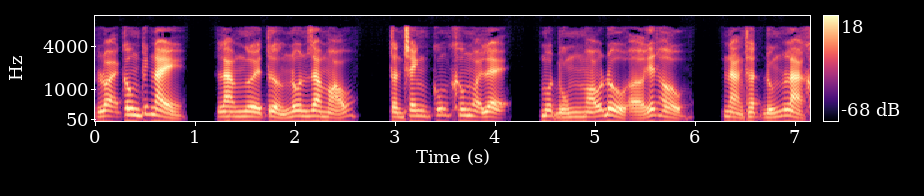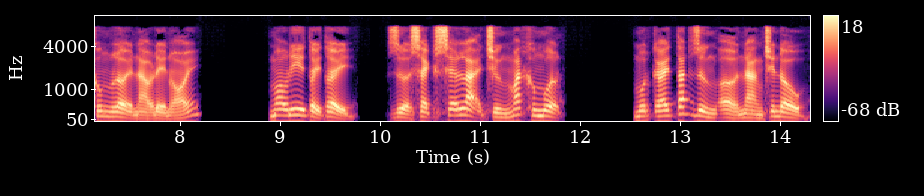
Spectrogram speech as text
Loại công kích này, làm người tưởng nôn ra máu, tần tranh cũng không ngoại lệ, một búng máu đổ ở hết hầu, nàng thật đúng là không lời nào để nói. Mau đi tẩy tẩy, rửa sạch sẽ lại trừng mắt không muộn. Một cái tắt rừng ở nàng trên đầu,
